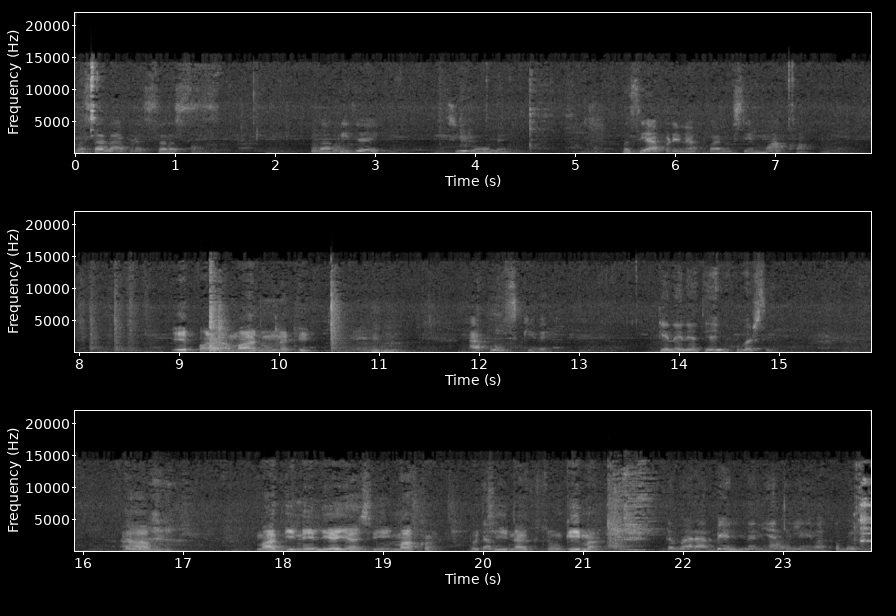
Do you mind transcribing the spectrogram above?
મસાલા આપણા સરસ પાકી જાય જીરું ને પછી આપણે નાખવાનું છે માખણ. એ પણ અમારું નથી. આપણું જ કહેવાય. કેને ત્યાંથી આવ્યું ખબર છે? હા માગીને લઈ આવ્યા છીએ માખણ. પછી નાખશું ઘીમાં. તમારા બેન ને ત્યાંથી લેવા ખબર છે?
